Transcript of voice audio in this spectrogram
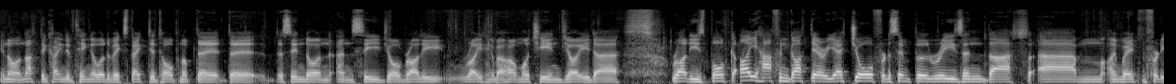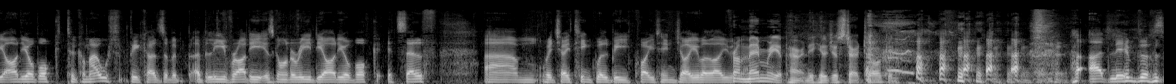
you know, not the kind of thing I would have expected to open up the the, the Sindo and, and see Joe Roddy writing about how much he enjoyed uh, Roddy's book. I haven't got there yet, Joe, for the simple reason that um, I'm waiting for the audiobook to come out because I I believe Roddy is going to read the audiobook itself. Um, which I think will be quite enjoyable. I, From memory, apparently, he'll just start talking. ad lib does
